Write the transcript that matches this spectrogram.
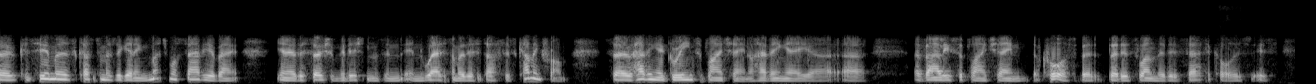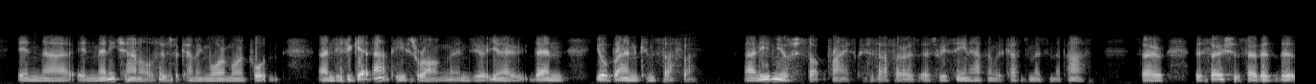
So consumers, customers are getting much more savvy about, you know, the social conditions and, and where some of this stuff is coming from. So having a green supply chain or having a, uh, a value supply chain, of course, but, but it's one that is ethical, is, is in uh, in many channels is becoming more and more important. And if you get that piece wrong, and you you know, then your brand can suffer and even your stock price can suffer, as, as we've seen happen with customers in the past. So the social, so the, the,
